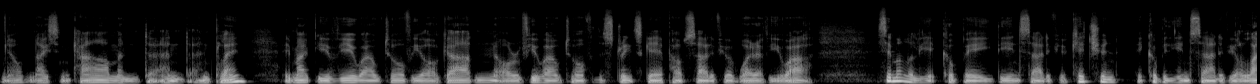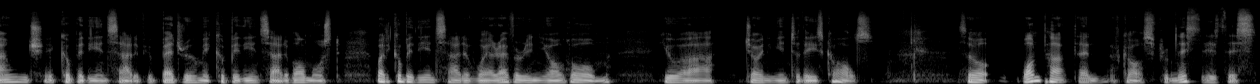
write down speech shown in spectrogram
you know nice and calm and and and plain. It might be a view out over your garden or a view out over the streetscape outside of your wherever you are Similarly, it could be the inside of your kitchen, it could be the inside of your lounge, it could be the inside of your bedroom, it could be the inside of almost, well, it could be the inside of wherever in your home you are joining into these calls. So, one part then, of course, from this is this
